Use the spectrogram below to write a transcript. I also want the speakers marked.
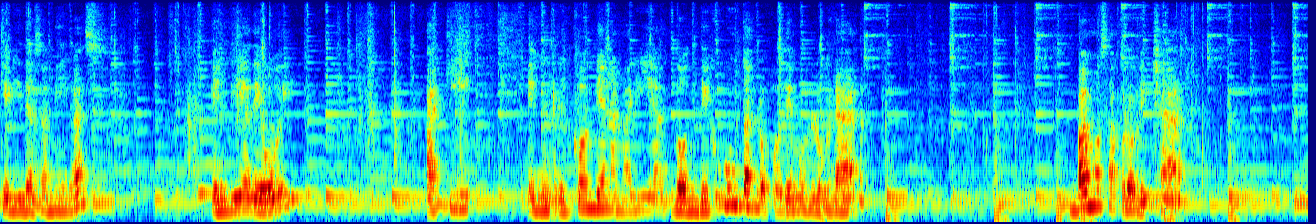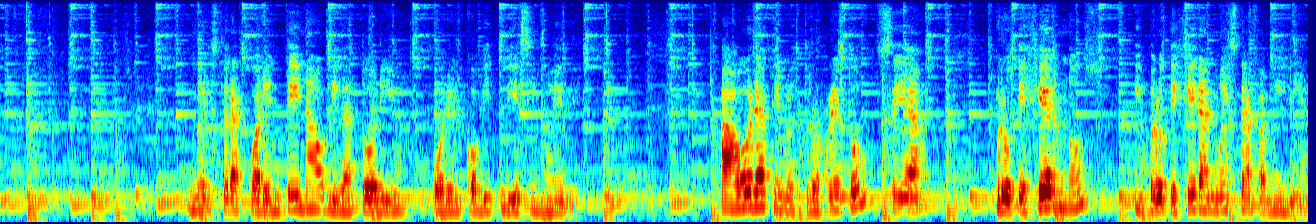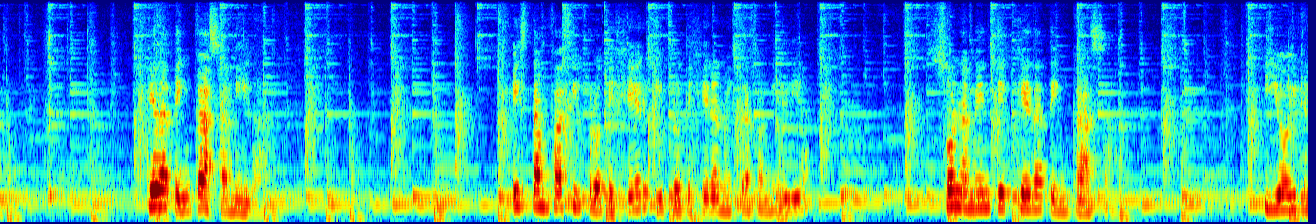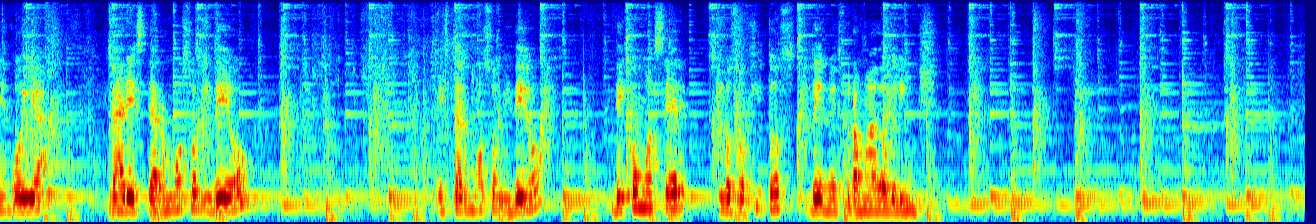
Speaker 1: Queridas amigas, el día de hoy, aquí en el Rincón de Ana María, donde juntas lo podemos lograr, vamos a aprovechar nuestra cuarentena obligatoria por el COVID-19. Ahora que nuestro reto sea protegernos y proteger a nuestra familia. Quédate en casa, amiga. Es tan fácil proteger y proteger a nuestra familia. Solamente quédate en casa. Y hoy les voy a dar este hermoso video, este hermoso video de cómo hacer los ojitos de nuestro amado Grinch.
